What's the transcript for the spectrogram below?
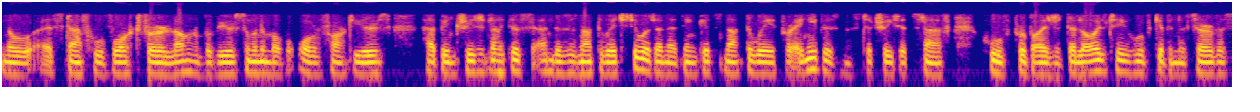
you know staff who've worked for a long number of years, some of them over forty years, have been treated like this, and this is not the way to do it. And I think it's not the way for any business to treat its staff who've provided the loyalty, who've given the service,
